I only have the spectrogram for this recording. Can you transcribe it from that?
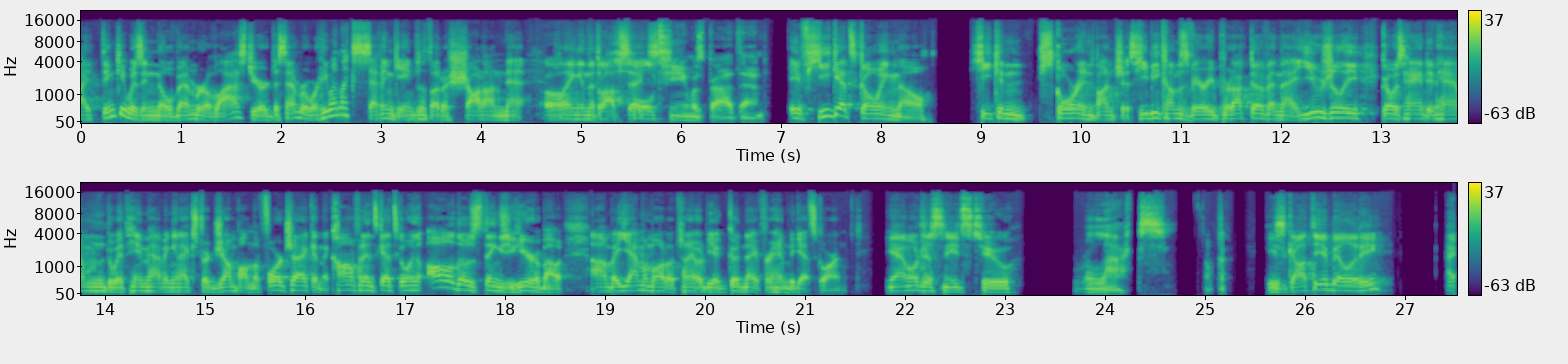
I think it was in November of last year, December, where he went like seven games without a shot on net playing in the, top Oh, whole team was bad then If he gets going, though, he can score in bunches. He becomes very productive, and that usually goes hand in hand with him having an extra jump on the forecheck and the confidence gets going. All of those things you hear about. Um, but Yamamoto tonight would be a good night for him to get scoring. Yamo just needs to relax. He's got the ability. I,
